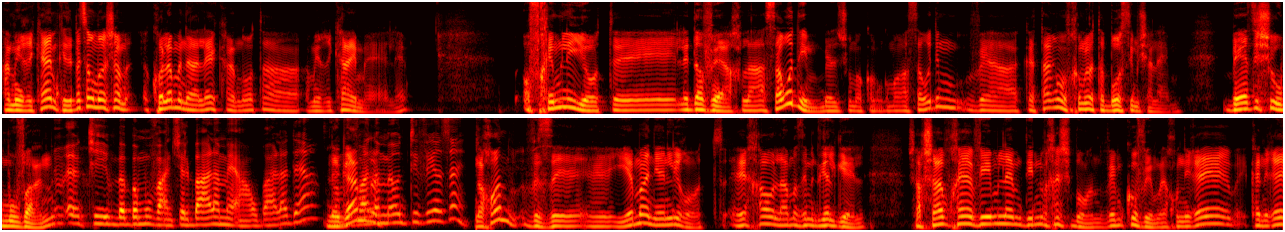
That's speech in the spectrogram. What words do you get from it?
האמריקאים, כי זה בעצם אומר שם, כל המנהלי קרנות האמריקאים האלה, הופכים להיות, אה, לדווח לסעודים באיזשהו מקום. כלומר, הסעודים והקטרים הופכים להיות הבוסים שלהם, באיזשהו מובן. כי במובן של בעל המאה הוא בעל הדעה. לגמרי. במובן המאוד טבעי הזה. נכון, וזה אה, יהיה מעניין לראות איך העולם הזה מתגלגל. שעכשיו חייבים להם דין וחשבון, והם קובעים. אנחנו נראה כנראה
